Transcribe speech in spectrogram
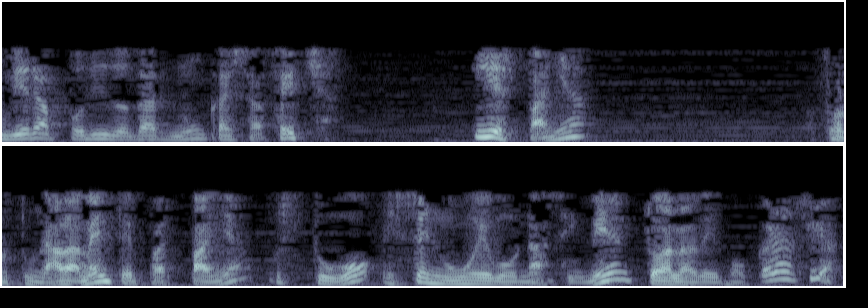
hubiera podido dar nunca esa fecha. Y España, afortunadamente para España, pues tuvo ese nuevo nacimiento a la democracia.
